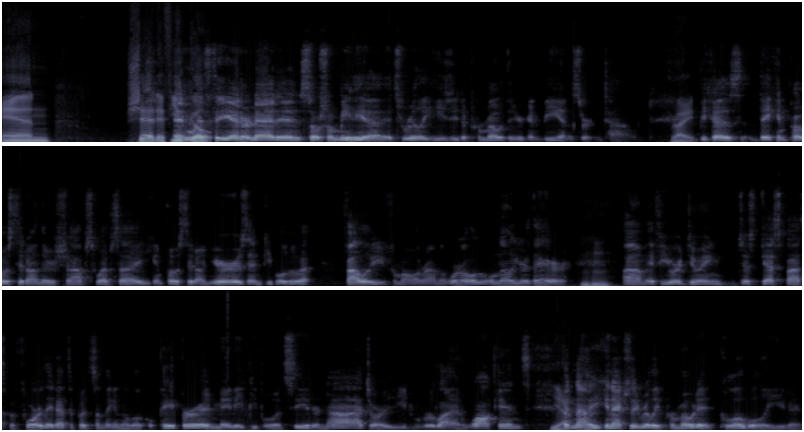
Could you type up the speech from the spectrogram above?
and shit, if you and go with the internet and social media, it's really easy to promote that you're going to be in a certain town, right? Because they can post it on their shop's website, you can post it on yours, and people who follow you from all around the world will know you're there. Mm-hmm. Um, if you were doing just guest spots before, they'd have to put something in the local paper, and maybe people would see it or not, or you'd rely on walk-ins. Yeah. But now you can actually really promote it globally, even.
